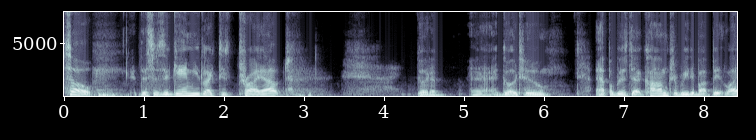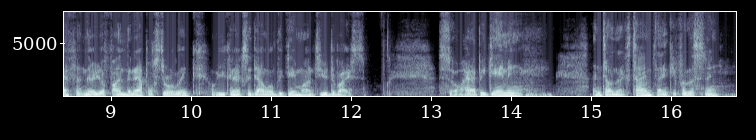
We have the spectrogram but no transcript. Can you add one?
So, if this is a game you'd like to try out, go to uh, go to applevis.com to read about BitLife, and there you'll find an Apple Store link where you can actually download the game onto your device. So, happy gaming. Until next time, thank you for listening.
